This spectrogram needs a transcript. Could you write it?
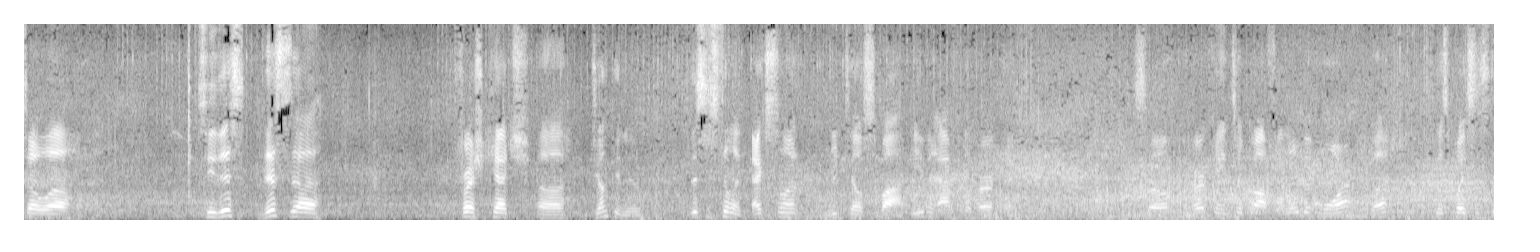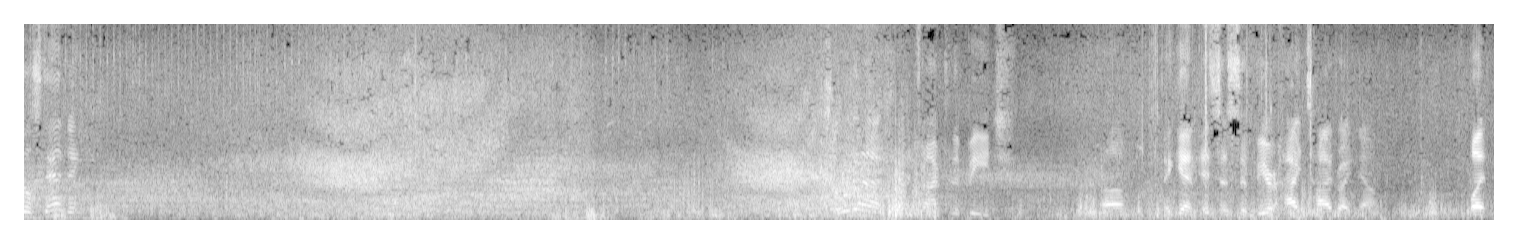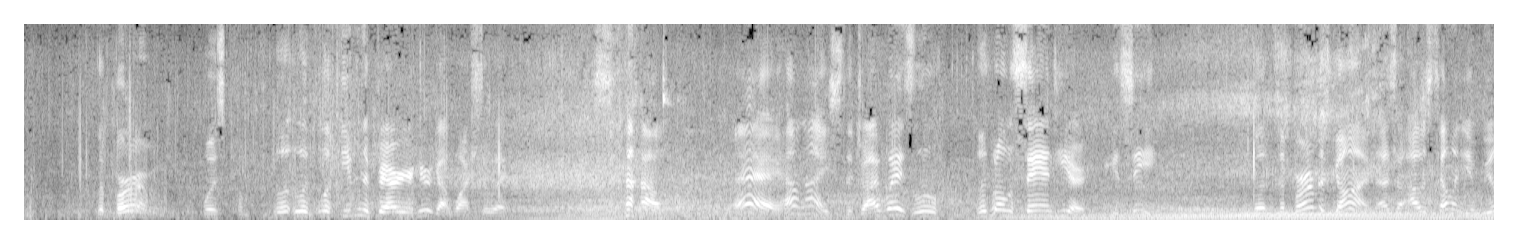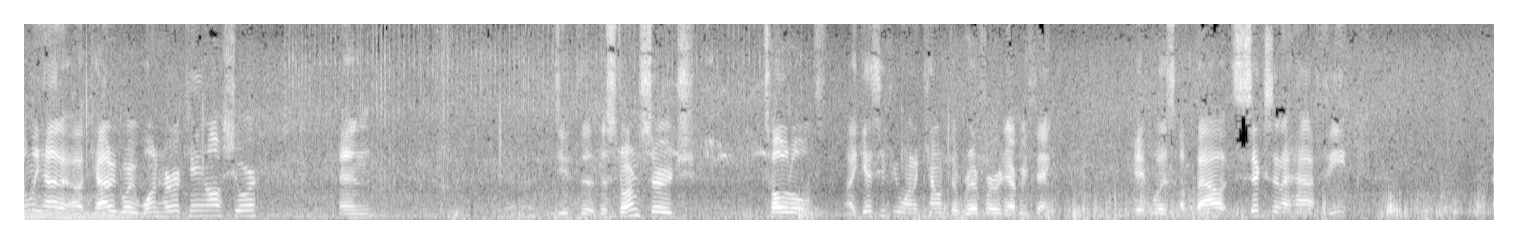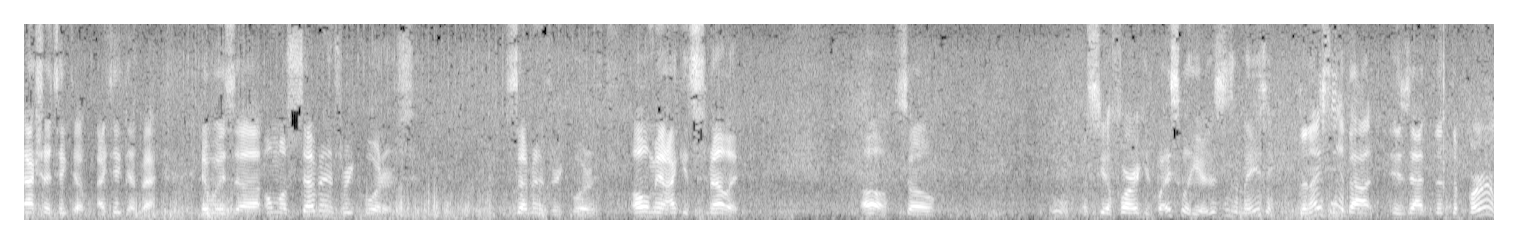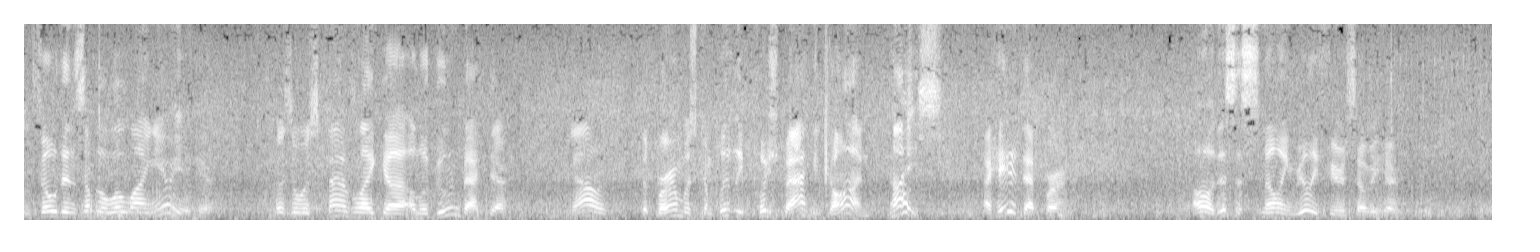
So, uh, see this this uh, fresh catch uh, Junkanoo this is still an excellent retail spot, even after the hurricane. So the hurricane took off a little bit more, but this place is still standing. So we're gonna drive to the beach. Um, again, it's a severe high tide right now, but the berm was look, look, look, even the barrier here got washed away. So, Hey, how nice. The driveway is a little, look at all the sand here. You can see. The, the berm is gone. As I was telling you, we only had a, a category one hurricane offshore and the, the, the storm surge totaled, I guess if you want to count the river and everything, it was about six and a half feet. Actually, I take that, I take that back. It was uh, almost seven and three quarters. Seven and three quarters. Oh man, I could smell it. Oh, so ooh, let's see how far I can bicycle here. This is amazing. The nice thing about is that the, the berm filled in some of the low-lying area here because it was kind of like a, a lagoon back there. Now the berm was completely pushed back and gone. Nice. I hated that berm. Oh, this is smelling really fierce over here.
